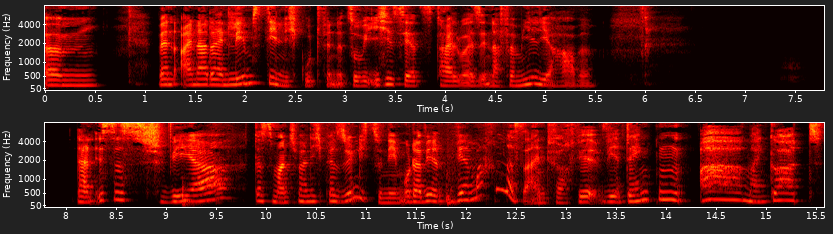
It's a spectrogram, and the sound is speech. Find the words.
ähm, wenn einer deinen Lebensstil nicht gut findet, so wie ich es jetzt teilweise in der Familie habe, dann ist es schwer, das manchmal nicht persönlich zu nehmen. Oder wir, wir machen das einfach. Wir, wir denken, oh mein Gott,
